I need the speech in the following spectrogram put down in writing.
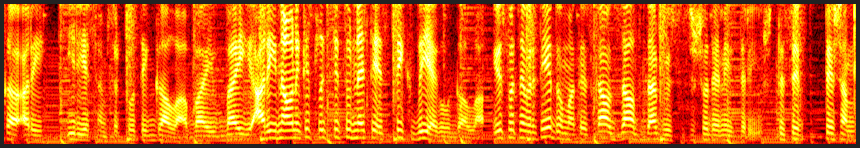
ka arī ir iespējams ar to tikt galā. Vai, vai arī nav nekas slikts, ja tu netiec tik viegli galā. Jūs pat nevarat iedomāties, kādu zelta darbu jūs esat šodien izdarījuši. Tas ir tiešām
